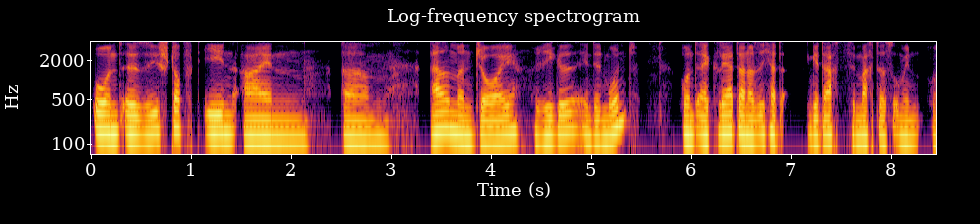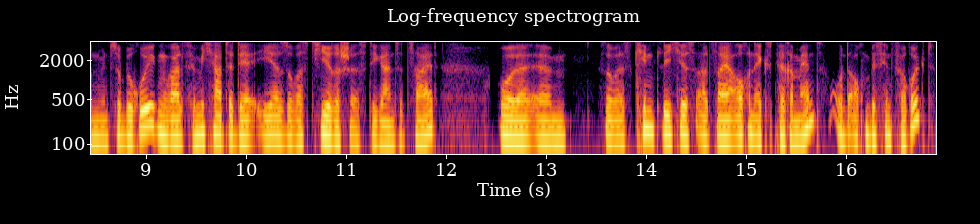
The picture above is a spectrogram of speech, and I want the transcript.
Und äh, sie stopft ihn ein ähm, Almond Joy Riegel in den Mund und erklärt dann, also ich hatte gedacht, sie macht das, um ihn, um ihn zu beruhigen, weil für mich hatte der eher sowas Tierisches die ganze Zeit. Oder ähm, sowas Kindliches, als sei er auch ein Experiment und auch ein bisschen verrückt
